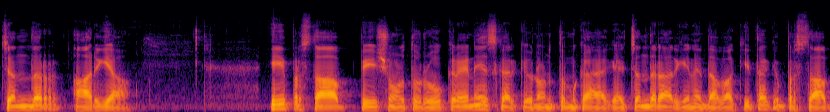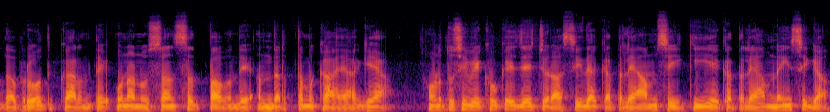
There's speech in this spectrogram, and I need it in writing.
ਚੰਦਰ ਆਰੀਆ ਇਹ ਪ੍ਰਸਤਾਵ ਪੇਸ਼ ਹੋਣ ਤੋਂ ਰੋਕ ਰਹੇ ਨੇ। ਇਸ ਕਰਕੇ ਉਹਨਾਂ ਨੂੰ ਧਮਕਾਇਆ ਗਿਆ। ਚੰਦਰ ਆਰੀਆ ਨੇ ਦਾਅਵਾ ਕੀਤਾ ਕਿ ਪ੍ਰਸਤਾਵ ਦਾ ਵਿਰੋਧ ਕਰਨ ਤੇ ਉਹਨਾਂ ਨੂੰ ਸੰਸਦ ਭਵਨ ਦੇ ਅੰਦਰ ਧਮਕਾਇਆ ਗਿਆ। ਹੁਣ ਤੁਸੀਂ ਵੇਖੋ ਕਿ ਜੇ 84 ਦਾ ਕਤਲੇਆਮ ਸੀ, ਕੀ ਇਹ ਕਤਲੇਆਮ ਨਹੀਂ ਸੀਗਾ?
